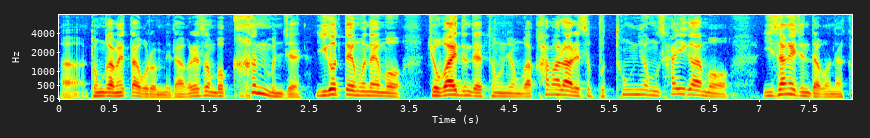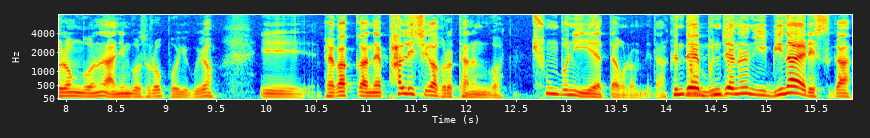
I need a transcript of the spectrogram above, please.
어, 동감했다고 그럽니다. 그래서 뭐 큰 문제 이것 때문에 뭐 조 바이든 대통령과 카말라 하리스 부통령 사이가 뭐 이상해진다거나 그런 거는 아닌 것으로 보이고요. 이 백악관의 팔리시가 그렇다는 것 충분히 이해했다고 그럽니다. 근데 문제는 이 미나 해리스가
